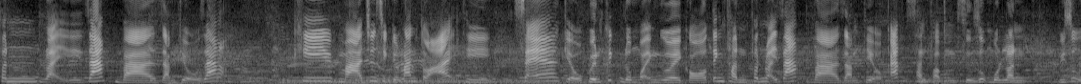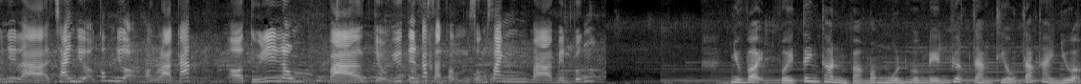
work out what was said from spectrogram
phân loại rác và giảm thiểu rác khi mà chương trình được lan tỏa ấy, thì sẽ kiểu khuyến khích được mọi người có tinh thần phân loại rác và giảm thiểu các sản phẩm sử dụng một lần. Ví dụ như là chai nhựa cốc nhựa hoặc là các uh, túi ni lông và kiểu ưu tiên các sản phẩm sống xanh và bền vững. Như vậy, với tinh thần và mong muốn hướng đến việc giảm thiểu rác thải nhựa,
